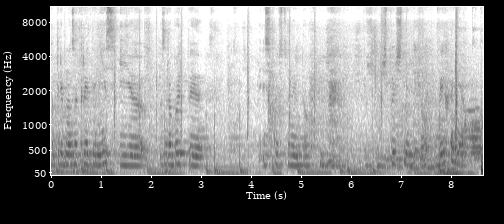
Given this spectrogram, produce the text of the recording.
потрібно закрити ніс і е, зробити іскусственний вдох. Штучний вдох. Дихання.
